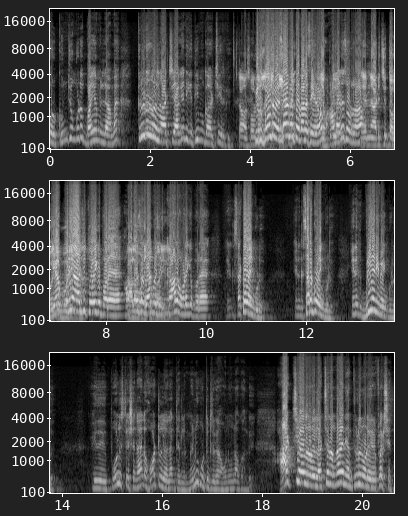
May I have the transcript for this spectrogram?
ஒரு கொஞ்சம் கூட பயம் இல்லாமல் திருடர்கள் ஆட்சியாக இன்னைக்கு திமுக ஆட்சி இருக்கு. இது போன்ற எப்படி- ரெண்டாம் கட்ட வேலை செய்யறோம் அவன் என்ன சொல்றான்? என்னை அடிச்சு துவைக்க எப்படி போறீங்க? அடிச்சு துவைக்க போற? அவன் காலை உடைக்க போற. எனக்கு சட்டை வாங்கி கொடு. எனக்கு சரக்கு வாங்கி கொடு. எனக்கு பிரியாணி வாங்கி கொடு. இது போலீஸ் ஸ்டேஷனா இல்லை ஹோட்டலில் தான் தெரியல. மெனு கொடுத்துட்டு இருக்கான் ஒன்று ஒன்றா உட்காந்து ஆட்சியாளரோட லட்சணம் தான் என் திருடனுடைய ரிஃப்ளெக்ஷன்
